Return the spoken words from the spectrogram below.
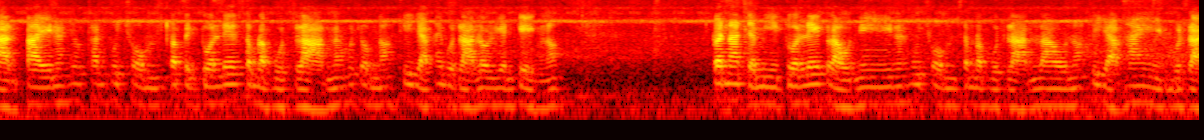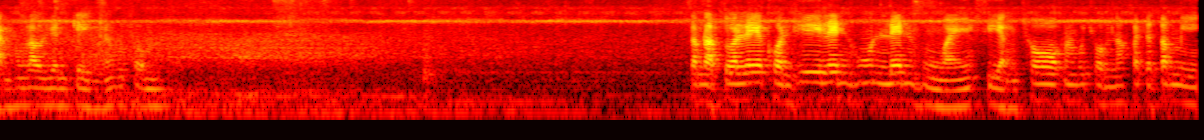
อ่านไปนะท่านผู้ชม ก็เป็นตัวเลขสำหรับบุตรหลานนะผู้ชมเนาะที่อยากให้บุตรหลานเราเรียนเก่งเนาะก็น่าจะมีตัวเลขเหล่านี้นะผู้ชมสำหรับบุตรหลานเราเนาะที่อยากให้บุตรหลานของเราเรียนเก่งนะผู้ชม สำหรับตัวเลขคนที่เล่นหุ้นเล่นหวยเสี่ยงโชคนะผู้ชมเนาะก็จะต้องมี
